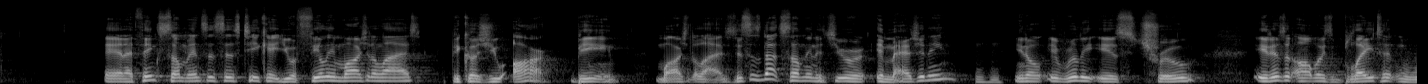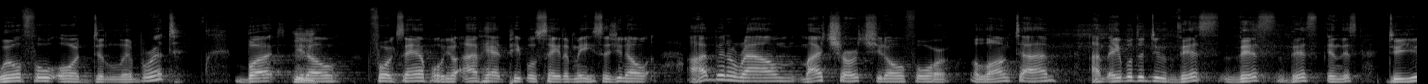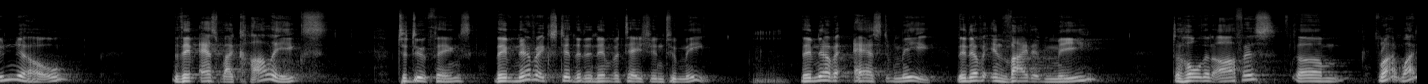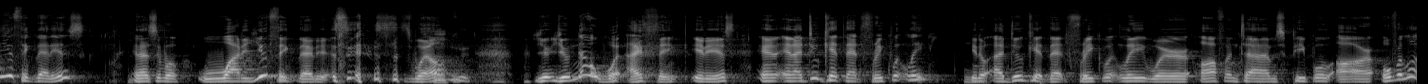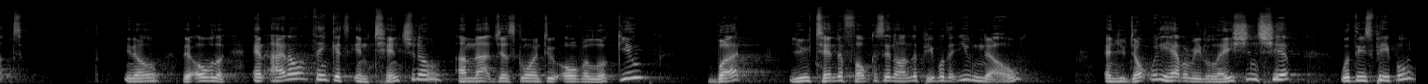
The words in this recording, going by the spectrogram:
and I think some instances, TK, you are feeling marginalized because you are being marginalized. This is not something that you're imagining. Mm-hmm. You know, it really is true. It isn't always blatant, willful, or deliberate. But, you mm. know, for example, you know, I've had people say to me, he says, you know, I've been around my church, you know, for a long time. I'm able to do this, this, this, and this. Do you know that they've asked my colleagues to do things? They've never extended an invitation to me. They've never asked me. They never invited me to hold an office. Um, Ron, why do you think that is? And I said, Well, why do you think that is? says, well, hmm. you, you know what I think it is. And, and I do get that frequently. You hmm. know, I do get that frequently where oftentimes people are overlooked. You know, they're overlooked. And I don't think it's intentional. I'm not just going to overlook you, but you tend to focus in on the people that you know, and you don't really have a relationship with these people.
